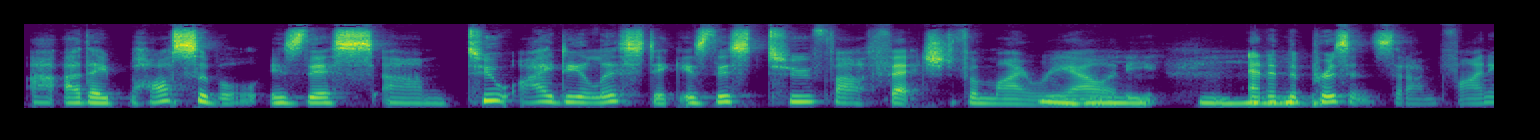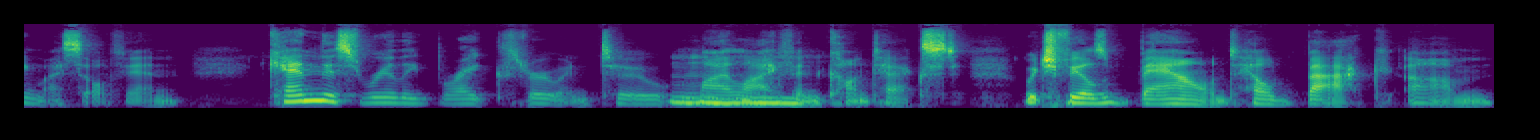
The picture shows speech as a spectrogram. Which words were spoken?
Uh, are they possible? Is this um, too idealistic? Is this too far fetched for my reality? Mhm. and in the prisons that I'm finding myself in. Can this really break through into my Mhm. life and context, which feels bound, held back? Um,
